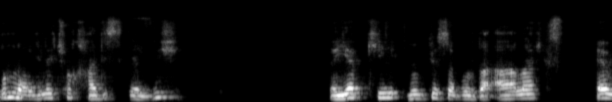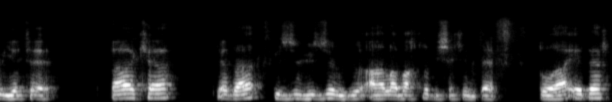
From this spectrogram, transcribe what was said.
Bununla ilgili çok hadis gelmiş. Ve yepki mümkünse burada ağlar. Ev yete baka ya da yüzü hüzünlü, ağlamaklı bir şekilde dua eder.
